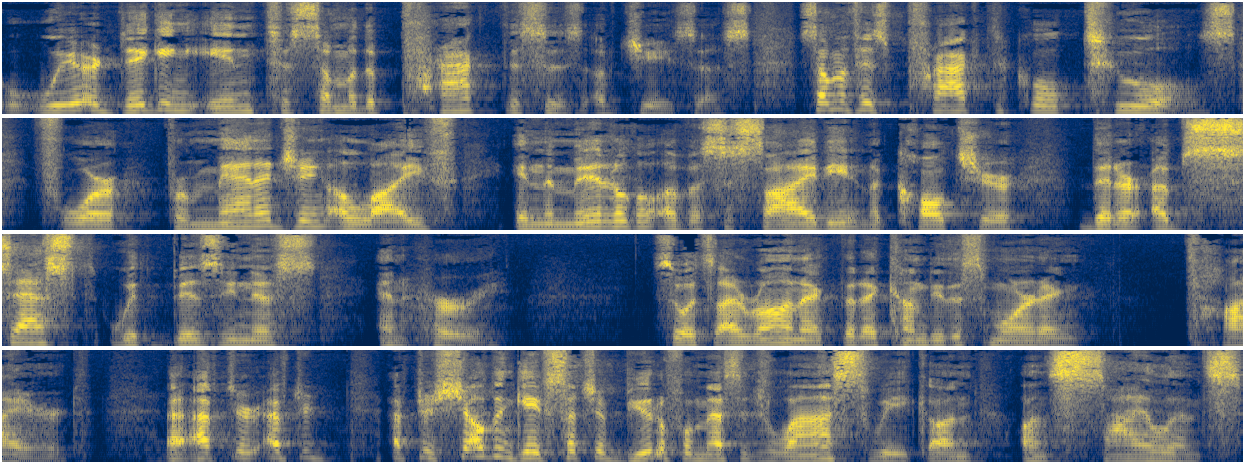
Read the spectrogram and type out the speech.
we are digging into some of the practices of Jesus, some of his practical tools for, for managing a life in the middle of a society and a culture that are obsessed with busyness and hurry. So it's ironic that I come to you this morning tired. After, after, after Sheldon gave such a beautiful message last week on, on silence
